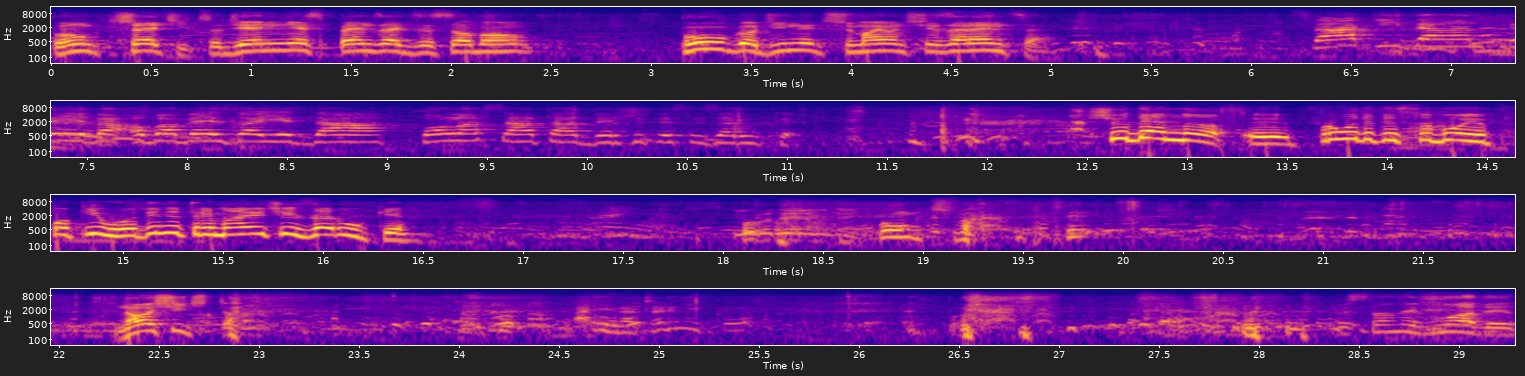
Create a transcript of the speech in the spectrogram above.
Punkt trzeci. Codziennie spędzać ze sobą pół godziny trzymając się za ręce. Svaki dan treba, obaveza je da pola sata držite se za ruke. Щоденно е, проводити з собою по півгодини, тримаючись за руки. Punkt czwarty. Nosić to. Представник влади,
